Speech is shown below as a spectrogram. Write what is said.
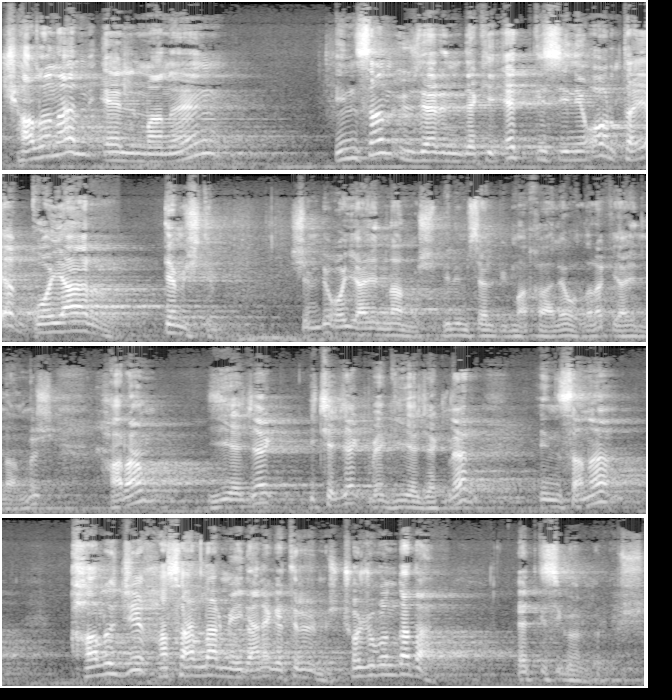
çalınan elmanın insan üzerindeki etkisini ortaya koyar demiştim. Şimdi o yayınlanmış, bilimsel bir makale olarak yayınlanmış. Haram yiyecek, içecek ve giyecekler insana kalıcı hasarlar meydana getirirmiş. Çocuğunda da etkisi görülürmüş.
